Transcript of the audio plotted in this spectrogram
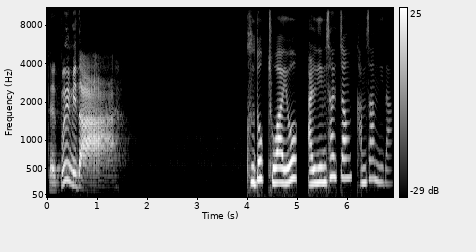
덕부입니다. 구독, 좋아요, 알림 설정 감사합니다.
